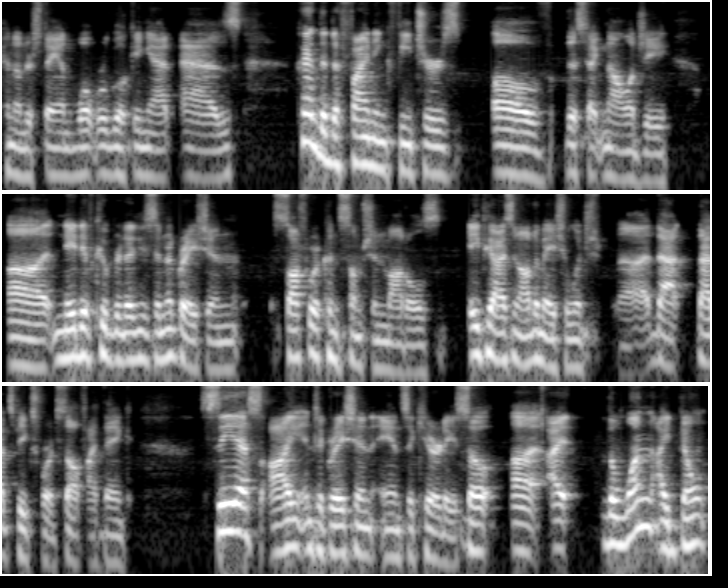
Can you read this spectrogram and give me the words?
can understand what we're looking at as kind of the defining features of this technology. Uh, native Kubernetes integration, software consumption models, APIs and automation, which uh, that that speaks for itself, I think. CSI integration and security. So uh, I the one I don't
